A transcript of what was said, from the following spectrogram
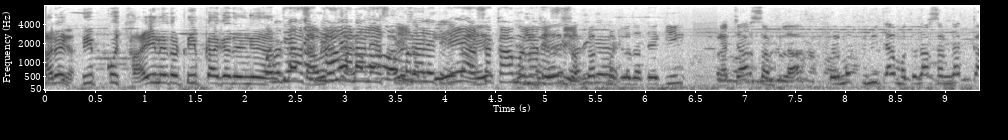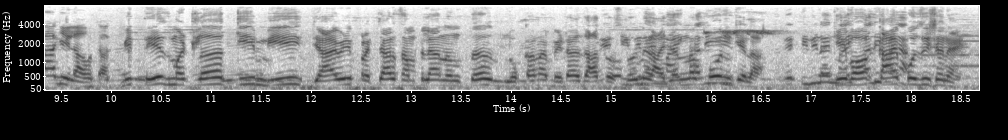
अरे टीप कुछ था ही नहीं तो टीप काय काय देंगे यार? हे सतत म्हटलं जाते की प्रचार संपला तर मग तुम्ही त्या मतदारसंघात का गेला होता? मी तेच म्हटलं की मी ज्यावेळी प्रचार संपल्यानंतर लोकांना भेटायला जात असतो मी राजांना फोन केला. की बाबा काय पोझिशन आहे?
